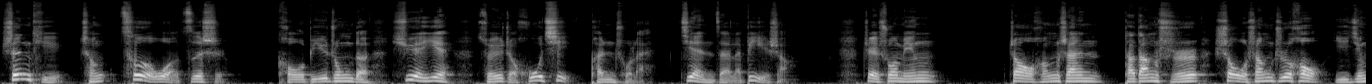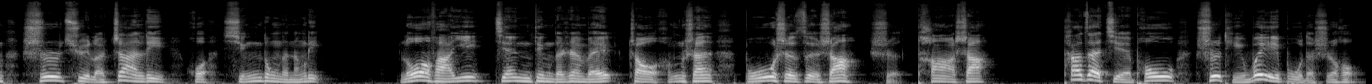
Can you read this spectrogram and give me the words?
身体呈侧卧姿势，口鼻中的血液随着呼气喷出来，溅在了壁上。这说明赵恒山他当时受伤之后已经失去了站立或行动的能力。罗法医坚定地认为赵恒山不是自杀，是他杀。他在解剖尸体胃部的时候，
